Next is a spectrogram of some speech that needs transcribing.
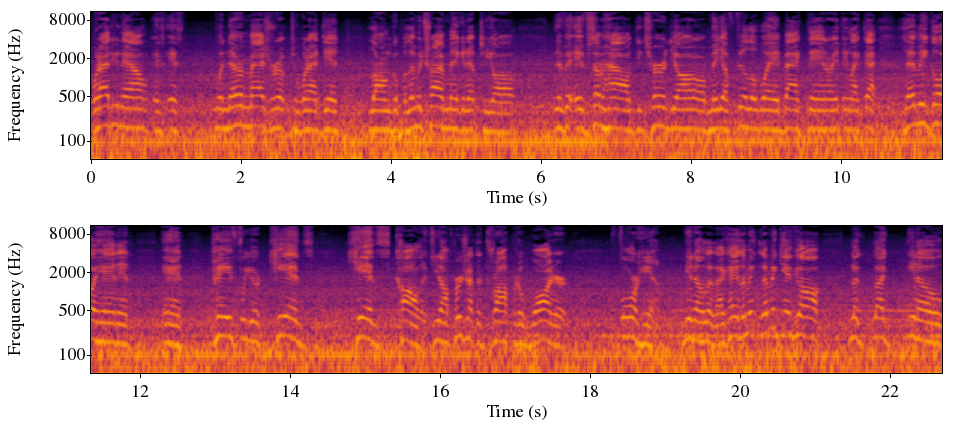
what I do now is is would never measure up to what I did longer. But let me try and make it up to y'all. If, if somehow deterred y'all or made y'all feel away back then or anything like that, let me go ahead and and pay for your kids kids college. You know, I'm pretty sure I have to drop in the water for him. You know, like hey, let me let me give y'all look like you know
